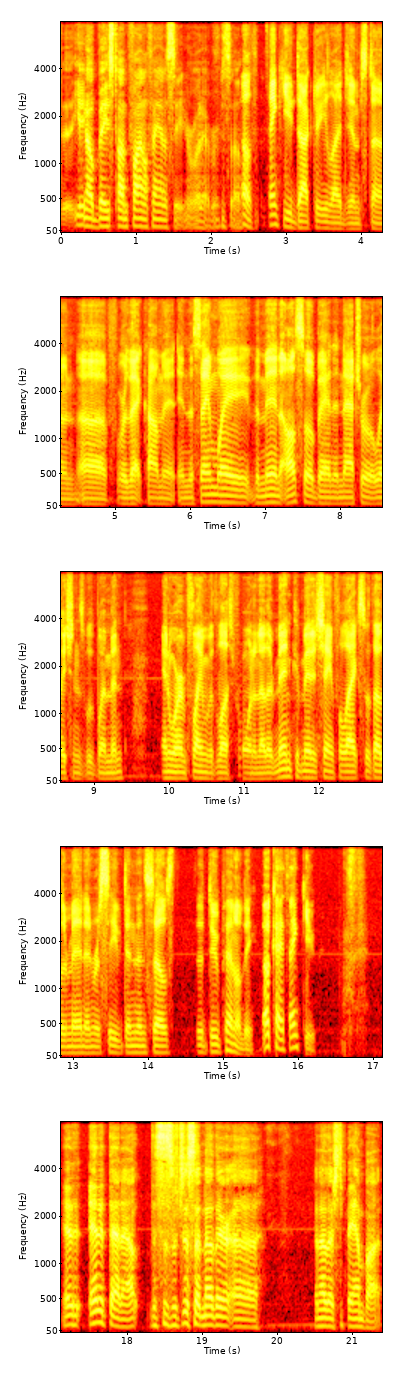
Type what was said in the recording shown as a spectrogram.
you know, based on Final Fantasy or whatever. So Oh, thank you, Dr. Eli Gemstone, uh, for that comment. In the same way, the men also abandoned natural relations with women and were inflamed with lust for one another. Men committed shameful acts with other men and received in themselves the due penalty. Okay, thank you. Edit, edit that out. This is just another uh, another spam bot.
